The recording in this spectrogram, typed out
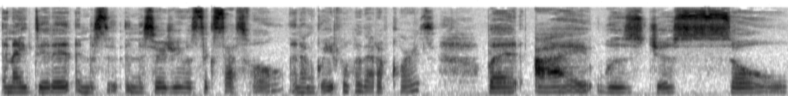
and I did it and the, and the surgery was successful and I'm grateful for that of course. But I was just so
